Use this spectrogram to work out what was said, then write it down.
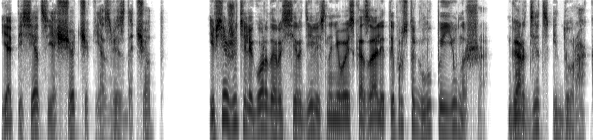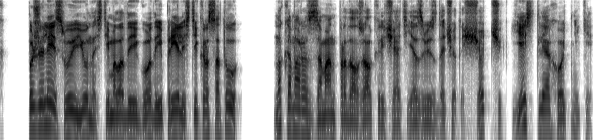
«Я писец, я счетчик, я звездочет». И все жители города рассердились на него и сказали «Ты просто глупый юноша, гордец и дурак. Пожалей свою юность и молодые годы, и прелесть, и красоту». Но Камар Заман продолжал кричать «Я звездочет и счетчик, есть ли охотники?»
